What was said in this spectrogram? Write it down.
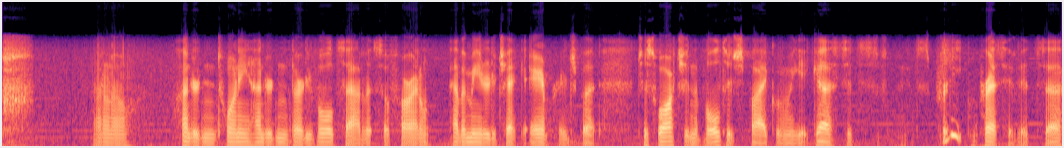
I don't know, 120, 130 volts out of it so far. I don't have a meter to check amperage, but just watching the voltage spike when we get gusts, it's it's pretty impressive. It's uh,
